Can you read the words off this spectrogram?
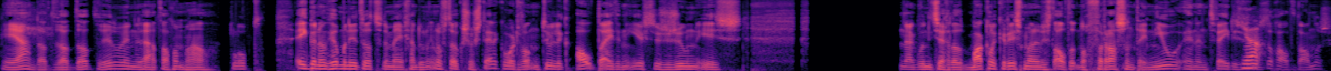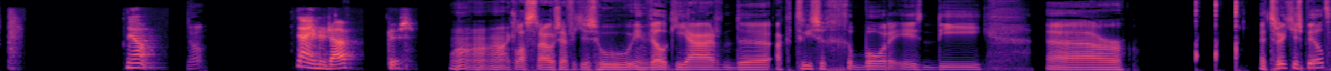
Ja, dat, dat, dat willen we inderdaad allemaal. Klopt. Ik ben ook heel benieuwd wat ze ermee gaan doen. En of het ook zo sterk wordt. Want natuurlijk altijd een eerste seizoen is... Nou, ik wil niet zeggen dat het makkelijker is. Maar dan is het altijd nog verrassend en nieuw. En een tweede seizoen Ja. is toch altijd anders. Ja. Ja. Ja, inderdaad. Dus. Ik las trouwens eventjes hoe in welk jaar de actrice geboren is die eh, het trutje speelt.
